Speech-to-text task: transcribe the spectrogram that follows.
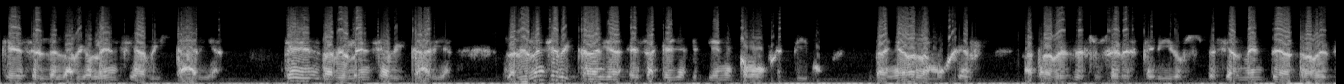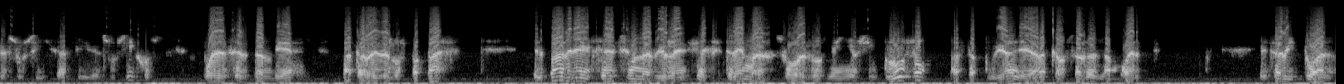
que es el de la violencia vicaria. ¿Qué es la violencia vicaria? La violencia vicaria es aquella que tiene como objetivo dañar a la mujer a través de sus seres queridos, especialmente a través de sus hijas y de sus hijos. Puede ser también a través de los papás. El padre ejerce una violencia extrema sobre los niños, incluso hasta pudiera llegar a causarles la muerte. Es habitual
